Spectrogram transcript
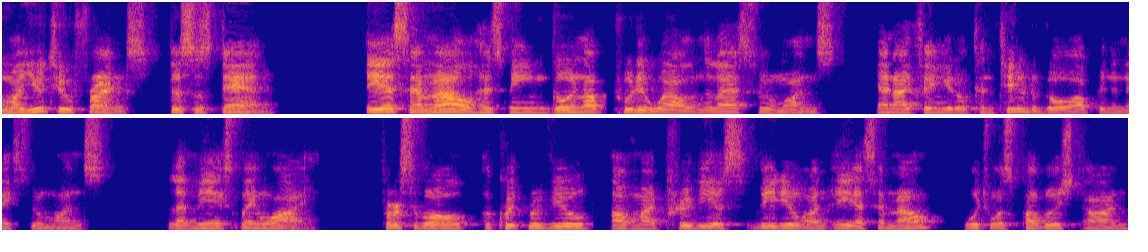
my YouTube friends. This is Dan. ASML has been going up pretty well in the last few months, and I think it'll continue to go up in the next few months. Let me explain why. First of all, a quick review of my previous video on ASML, which was published on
